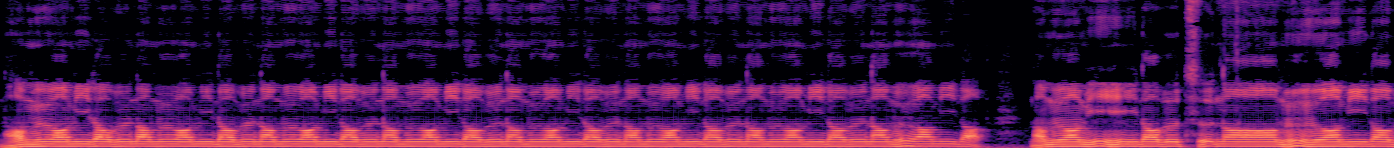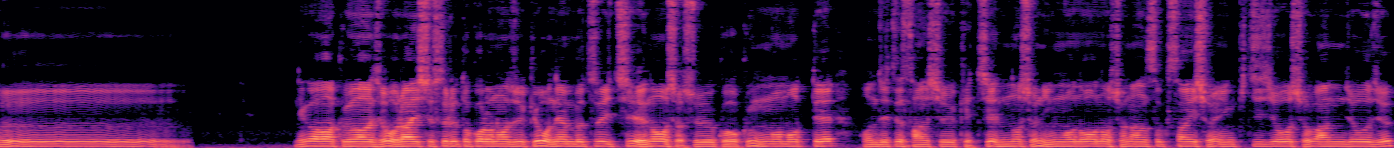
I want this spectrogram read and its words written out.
ナムアミダブナムアミダブナムアミダブナムアミダブナムアミダブナムアミダブナムアミダブナムアミダブナムアミダブツナムアミダブ。願わくは将来死するところの儒教念仏一への諸宗公君をもって本日三州決縁の諸人お能の諸南息災諸縁吉祥諸願成就。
